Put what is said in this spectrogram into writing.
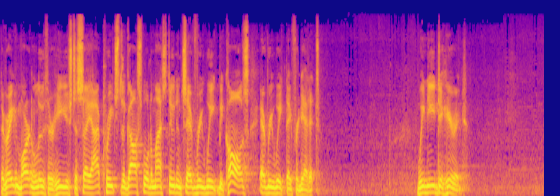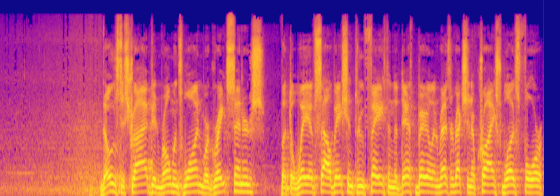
The great Martin Luther, he used to say, I preach the gospel to my students every week because every week they forget it. We need to hear it. Those described in Romans 1 were great sinners, but the way of salvation through faith in the death, burial, and resurrection of Christ was for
